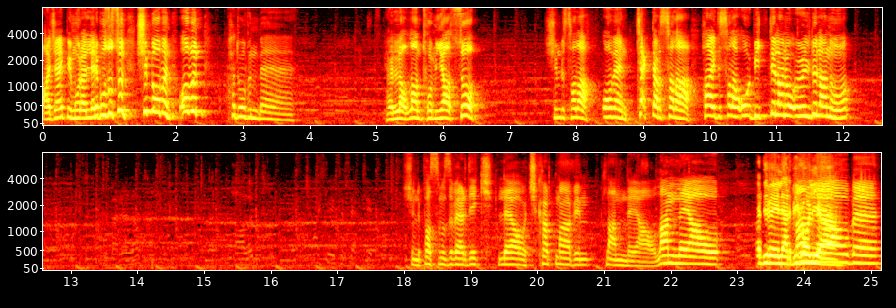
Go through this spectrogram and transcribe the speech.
acayip bir moralleri bozulsun. Şimdi Owen, Owen. Hadi Owen be. Helal lan Tomiyasu. Şimdi Salah, Owen, tekrar Salah. Haydi Salah, o bitti lan o, öldü lan o. Şimdi pasımızı verdik. Leo çıkartma abim. Lan Leo, lan Leo. Hadi beyler bir lan gol ya. Leo be.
